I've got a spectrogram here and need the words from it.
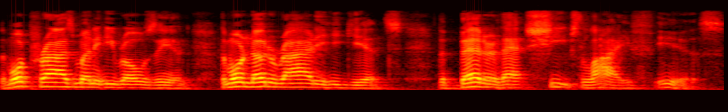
the more prize money he rolls in, the more notoriety he gets, the better that sheep's life is.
